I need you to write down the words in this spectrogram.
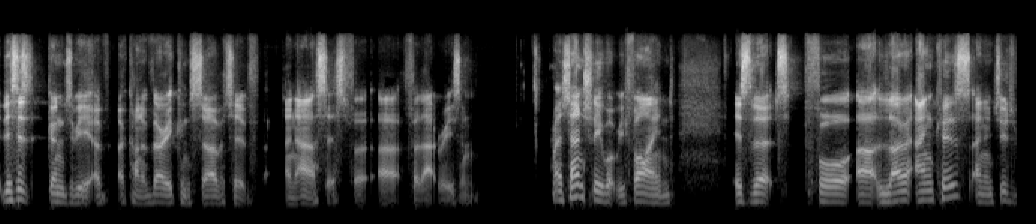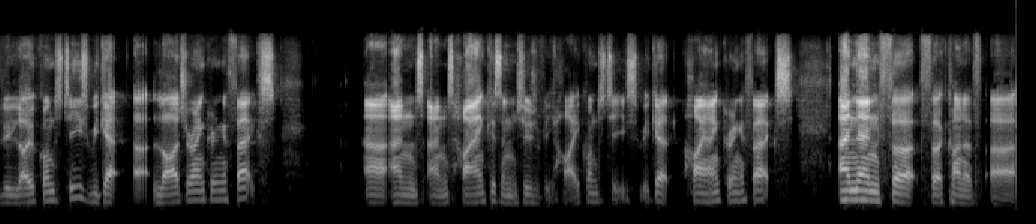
this is going to be a, a kind of very conservative analysis for uh, for that reason. Essentially, what we find is that for uh, low anchors and intuitively low quantities, we get uh, larger anchoring effects uh, and and high anchors and intuitively high quantities, we get high anchoring effects. And then for for kind of uh,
